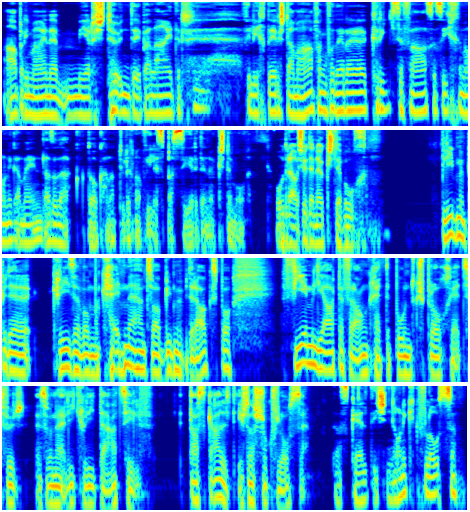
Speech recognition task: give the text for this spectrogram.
Aber ich meine, wir stehen eben leider äh, vielleicht erst am Anfang von der Krisenphase, sicher noch nicht am Ende. Also da, da kann natürlich noch vieles passieren in den nächsten Monaten. Oder auch schon in den nächsten Wochen. Bleiben wir bei der Krise, die wir kennen, und zwar bleiben wir bei der Axpo. 4 Milliarden Franken hat der Bund gesprochen jetzt für so eine Liquiditätshilfe. Das Geld, ist das schon geflossen? Das Geld ist noch nicht geflossen.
